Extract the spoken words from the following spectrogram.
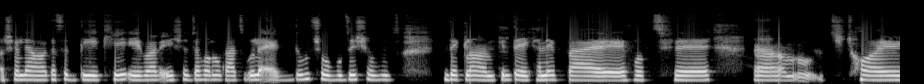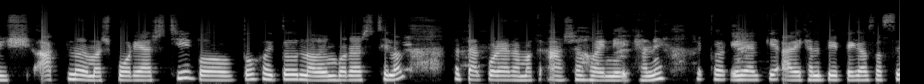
আসলে আমার কাছে দেখে এবার এসে যখন গাছগুলো একদম সবুজে সবুজ দেখলাম, আমি কিন্তু এখানে প্রায় হচ্ছে ছয়, আট, নয় মাস পরে আসছি। গত হয়তো নভেম্বরে আসছিলাম, তারপরে আর আমাকে আসা হয়নি এখানে। এই আর কি, আর এখানে পেঁপে গাছ আছে।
